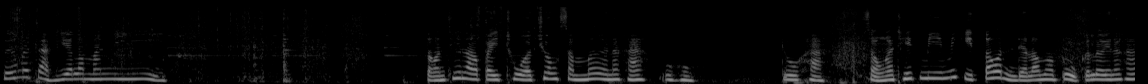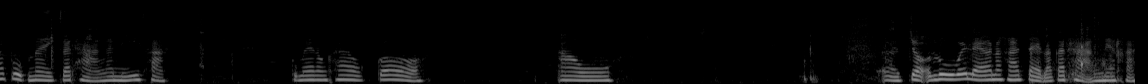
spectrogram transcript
ซื้อมาจากเยอรมนีตอนที่เราไปทัวร์ช่วงซัมเมอร์นะคะโอ้โหดูค่ะสองอาทิตย์มีไม่กี่ต้น เดี๋ยวเรามาปลูกกันเลยนะคะ ปลูกในกระถางอันนี้ค่ะคุณแม่น้องข้าวก็เอาเจาะรูไว้แล้วนะคะ แต่ละกระถางเนี่ยค่ะ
